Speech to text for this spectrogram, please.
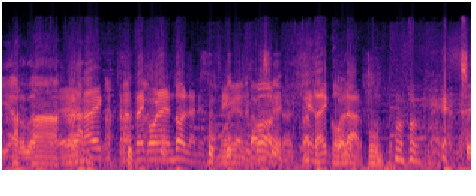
mierda. Trata de, trata de cobrar en dólares. Muy Sí, bien, no está importa. bien. Trata de cobrar, punto. Sí.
